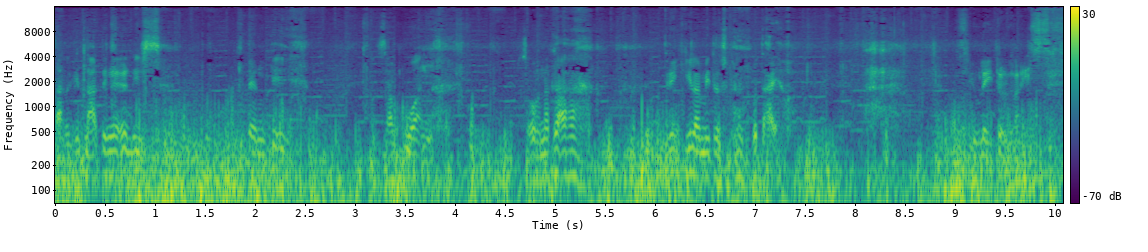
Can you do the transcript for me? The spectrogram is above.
target natin ngayon is 10k sa buwan. So naka 3 kilometers pa po tayo. See you later guys.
